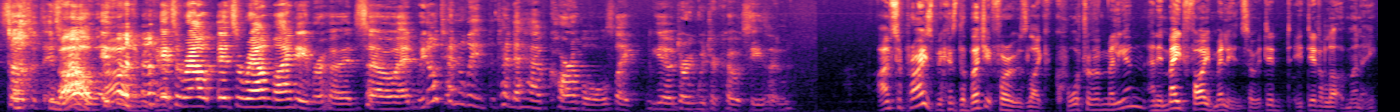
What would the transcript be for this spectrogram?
So it's, it's, Wow. around, Oh, we it's around it's around my neighborhood. So and we don't tend to tend to have carnivals like you know during winter coat season. I'm surprised because the budget for it was like a quarter of a million, and it made five million, so it did it did a lot of money.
